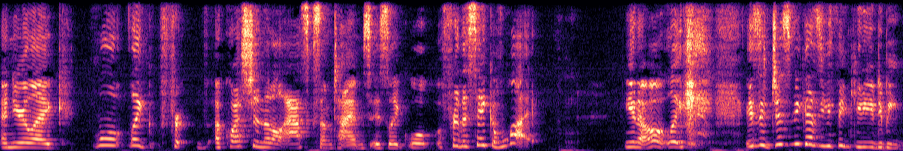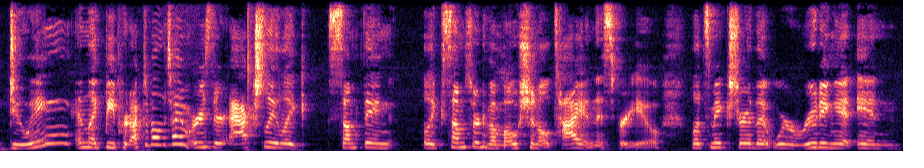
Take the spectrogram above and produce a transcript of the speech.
And you're like, well, like for a question that I'll ask sometimes is like, well, for the sake of what? You know, like, is it just because you think you need to be doing and like be productive all the time, or is there actually like something like some sort of emotional tie in this for you? Let's make sure that we're rooting it in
